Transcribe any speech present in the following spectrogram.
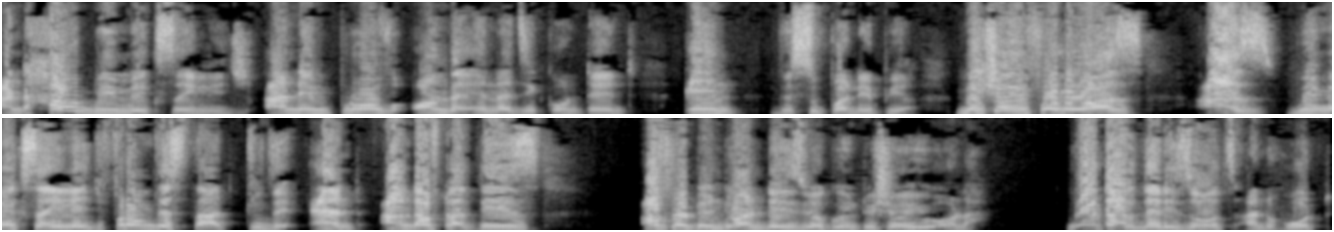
And how do we make silage and improve on the energy content in the super napier? Make sure you follow us as we make silage from the start to the end. And after this, after 21 days, we are going to show you on what are the results and what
